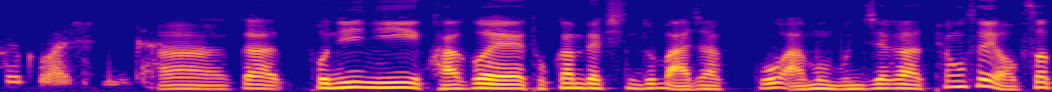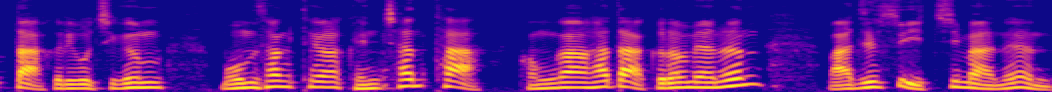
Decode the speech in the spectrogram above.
좋을 것 같습니다. 아, 그러니까 본인이 과거에 독감 백신도 맞았고 아무 문제가 평소에 없었다. 그리고 지금 몸 상태가 괜찮다, 건강하다. 그러면은 맞을 수 있지만은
